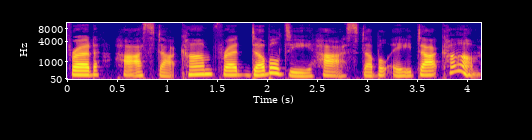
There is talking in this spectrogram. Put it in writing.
FreddHaas.com. Fredd double D Haas double A dot com.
